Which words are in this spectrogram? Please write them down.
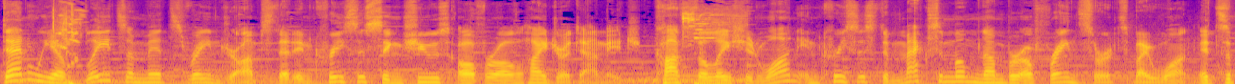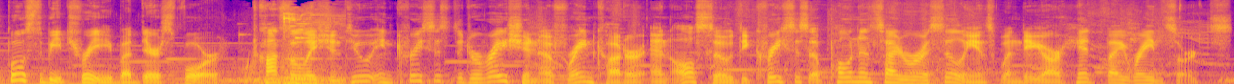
Then we have Blades amidst raindrops that increases Xingqiu's overall hydro damage. Constellation 1 increases the maximum number of rain swords by 1. It's supposed to be 3, but there's 4. Constellation 2 increases the duration of Rain Cutter and also decreases opponent's hydro resilience when they are hit by rain swords.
